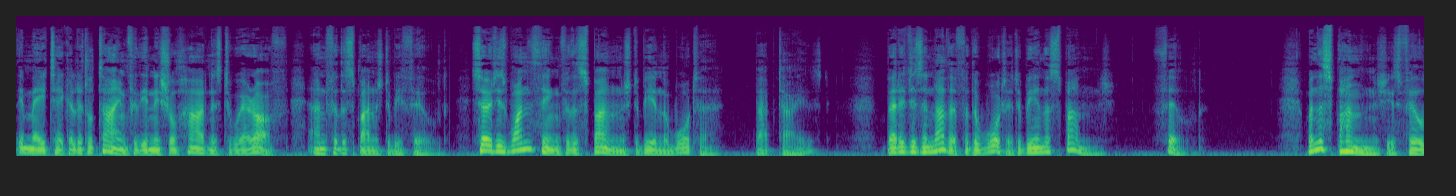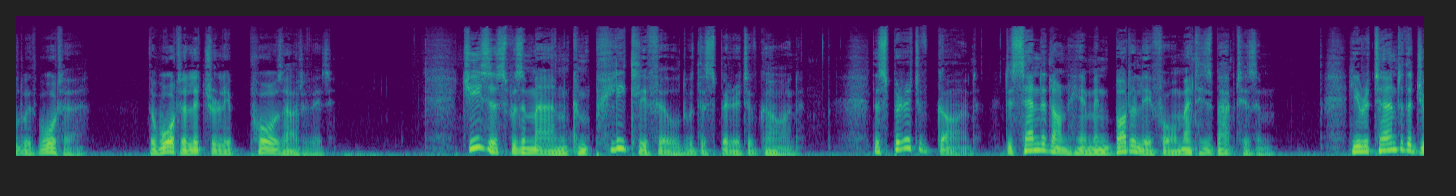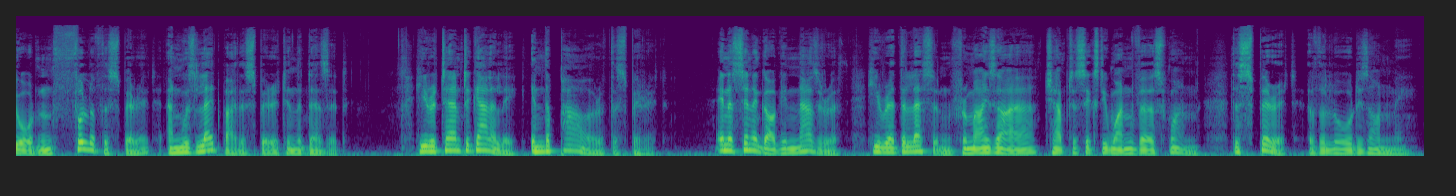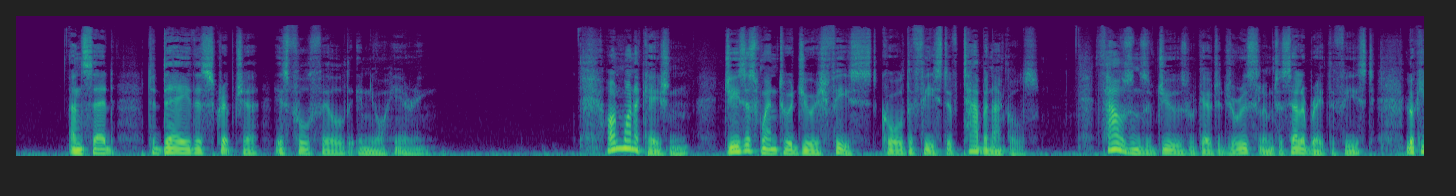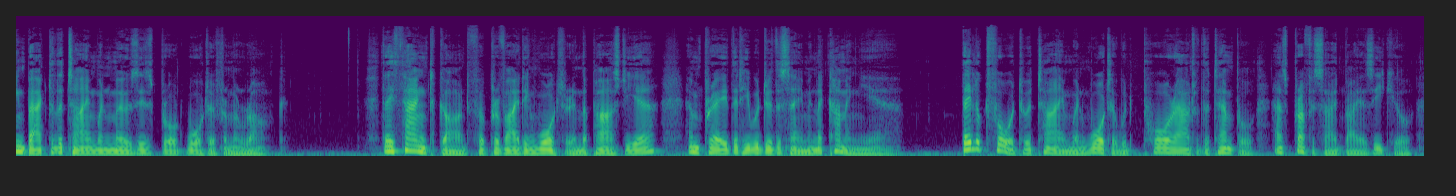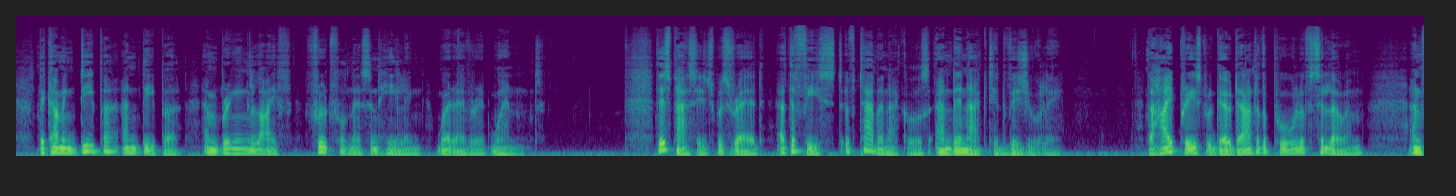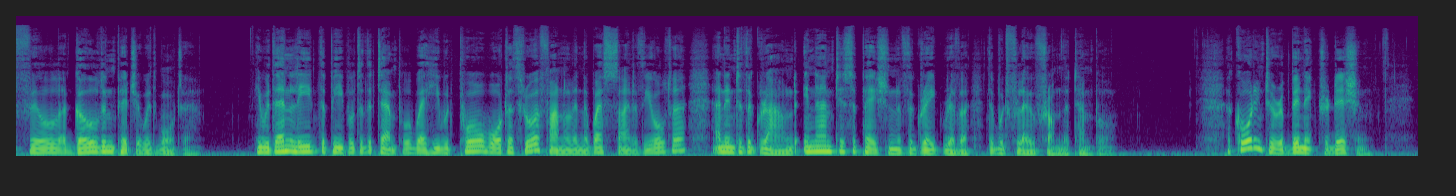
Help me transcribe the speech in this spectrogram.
It may take a little time for the initial hardness to wear off and for the sponge to be filled. So it is one thing for the sponge to be in the water, baptized, but it is another for the water to be in the sponge, filled. When the sponge is filled with water, the water literally pours out of it. Jesus was a man completely filled with the Spirit of God. The Spirit of God descended on him in bodily form at his baptism. He returned to the Jordan full of the Spirit and was led by the Spirit in the desert. He returned to Galilee in the power of the Spirit. In a synagogue in Nazareth, he read the lesson from Isaiah chapter 61, verse 1 The Spirit of the Lord is on me, and said, Today this scripture is fulfilled in your hearing. On one occasion, Jesus went to a Jewish feast called the Feast of Tabernacles. Thousands of Jews would go to Jerusalem to celebrate the feast, looking back to the time when Moses brought water from a rock. They thanked God for providing water in the past year and prayed that he would do the same in the coming year. They looked forward to a time when water would pour out of the temple, as prophesied by Ezekiel, becoming deeper and deeper and bringing life, fruitfulness, and healing wherever it went. This passage was read at the Feast of Tabernacles and enacted visually. The high priest would go down to the pool of Siloam and fill a golden pitcher with water. He would then lead the people to the temple, where he would pour water through a funnel in the west side of the altar and into the ground in anticipation of the great river that would flow from the temple. According to rabbinic tradition,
